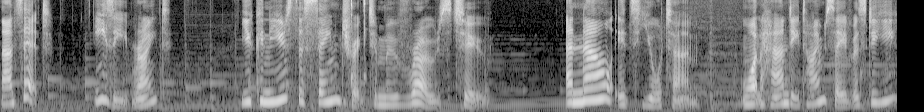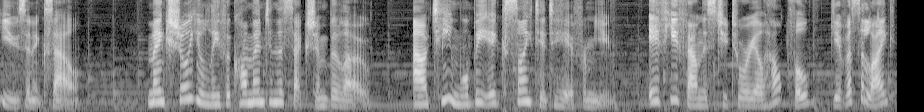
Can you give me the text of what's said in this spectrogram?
That's it. Easy, right? You can use the same trick to move rows too. And now it's your turn. What handy time savers do you use in Excel? Make sure you leave a comment in the section below. Our team will be excited to hear from you. If you found this tutorial helpful, give us a like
